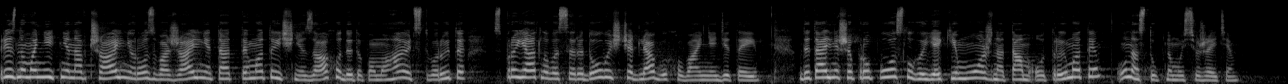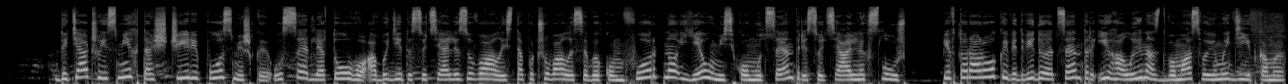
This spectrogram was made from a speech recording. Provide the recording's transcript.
Різноманітні навчальні, розважальні та тематичні заходи допомагають створити сприятливе середовище для виховання дітей. Детальніше про послуги, які можна там отримати, у наступному сюжеті. Дитячий сміх та щирі посмішки – усе для того, аби діти соціалізувались та почували себе комфортно, є у міському центрі соціальних служб. Півтора роки відвідує центр і Галина з двома своїми дітками.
